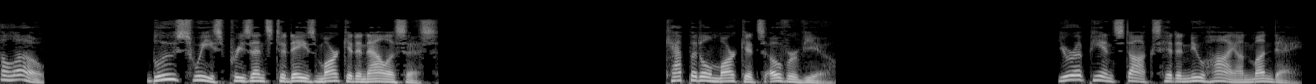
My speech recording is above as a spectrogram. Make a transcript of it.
Hello. Blue Suisse presents today's market analysis. Capital Markets Overview European stocks hit a new high on Monday.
